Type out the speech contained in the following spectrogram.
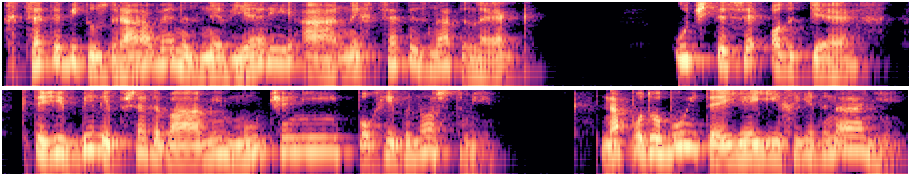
Chcete být uzdraven z nevěry a nechcete znát lék? Učte se od těch, kteří byli před vámi mučení pochybnostmi. Napodobujte jejich jednání.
